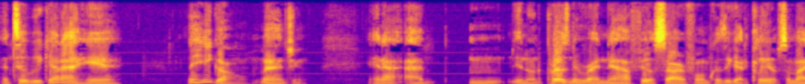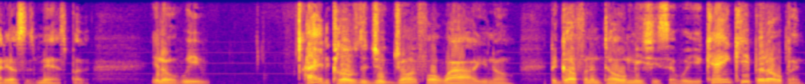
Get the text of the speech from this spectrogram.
until we got out here. And he gone, mind you. And I, I mm, you know, the president right now, I feel sorry for him because he got to clean up somebody else's mess. But, you know, we, I had to close the juke joint for a while. You know, the governor told me, she said, well, you can't keep it open.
